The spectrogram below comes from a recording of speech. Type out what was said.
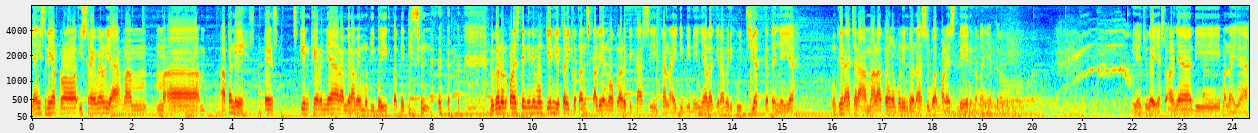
Yang istrinya pro Israel ya, mam, ma, uh, apa nih? Sampai skincare-nya rame-rame mau diboykot netizen. Duga Nur Palestina ini mungkin Hito ikutan sekalian mau klarifikasi kan IGBD-nya lagi rame dihujat katanya ya. Mungkin acara amal atau ngumpulin donasi buat Palestina katanya tuh. Iya juga ya, soalnya di mana ya?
